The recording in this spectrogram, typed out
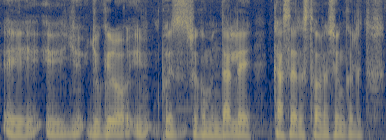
Eh, eh, yo, quiero pues recomendarle Casa de Restauración Carlitos.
